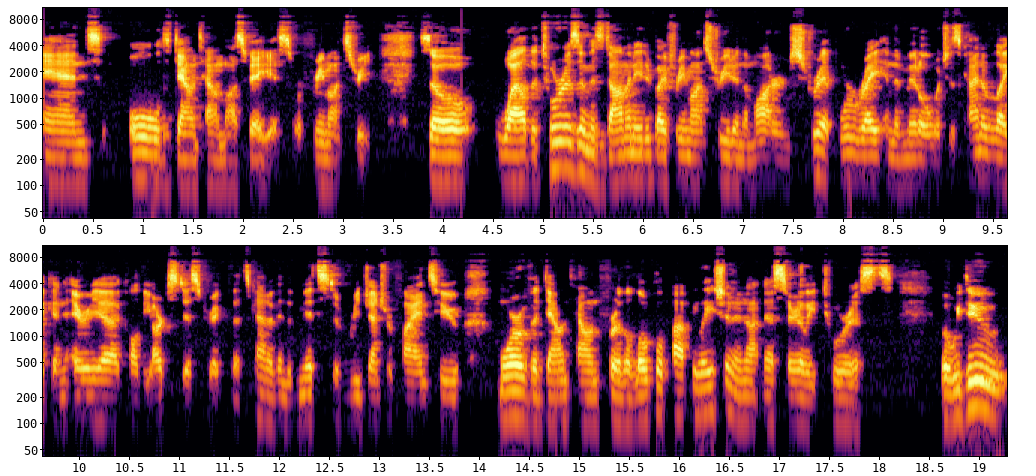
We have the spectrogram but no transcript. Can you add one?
and old downtown Las Vegas or Fremont Street. So while the tourism is dominated by Fremont Street and the modern strip, we're right in the middle, which is kind of like an area called the Arts District that's kind of in the midst of regentrifying to more of a downtown for the local population and not necessarily tourists. But we do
